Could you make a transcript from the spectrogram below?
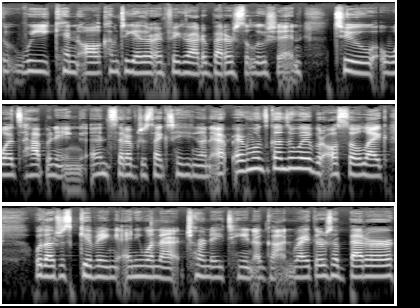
we can all come together and figure out a better solution to what's happening instead of just like taking on everyone's guns away, but also like without just giving anyone that turned 18 a gun, right? There's a better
